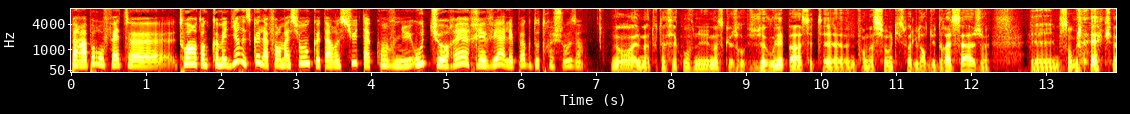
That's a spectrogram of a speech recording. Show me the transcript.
par rapport au fait, euh, toi en tant que comédien, est-ce que la formation que tu as reçue t'a convenu ou tu aurais rêvé à l'époque d'autre chose? Non, elle m'a tout à fait convenu. Moi, ce que je ne voulais pas, c'était une formation qui soit de l'ordre du dressage. Et il me semblait que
